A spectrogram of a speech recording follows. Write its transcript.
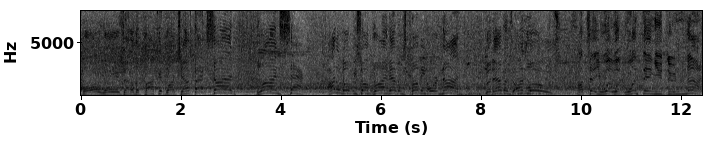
Ball rolls out of the pocket. Watch out. Backside. Blind sack. I don't know if we saw Brian Evans coming or not, but Evans unloads. I'll tell you what, what one thing you do not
